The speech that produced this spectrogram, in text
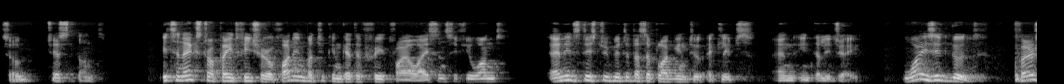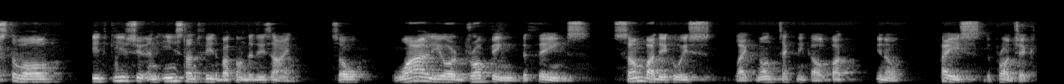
So just don't. It's an extra paid feature of Vaadin, but you can get a free trial license if you want. And it's distributed as a plugin to Eclipse and IntelliJ. Why is it good? First of all, it gives you an instant feedback on the design. So while you're dropping the things, somebody who is like non-technical but you know pays the project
